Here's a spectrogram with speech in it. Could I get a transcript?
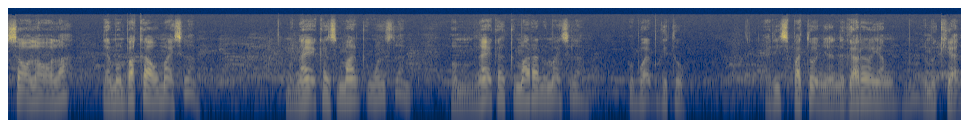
Seolah-olah dia membakar umat Islam. Menaikkan semangat umat Islam. Menaikkan kemarahan umat Islam. Membuat begitu. Jadi sepatutnya negara yang demikian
